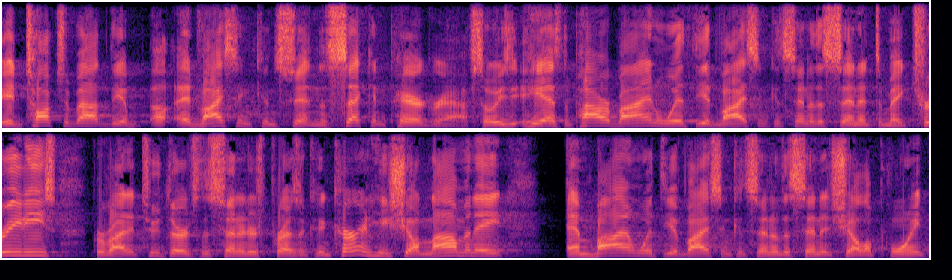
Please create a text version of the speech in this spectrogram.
It talks about the uh, advice and consent in the second paragraph. So he, he has the power by and with the advice and consent of the Senate to make treaties, provided two thirds of the senators present concur, and he shall nominate and by and with the advice and consent of the Senate shall appoint,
